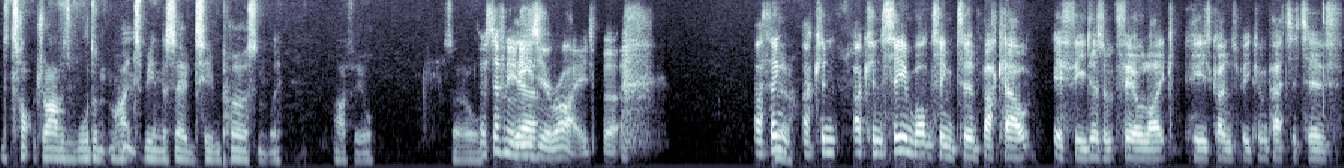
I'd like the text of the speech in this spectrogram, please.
the top drivers wouldn't like to be in the same team personally. I feel so. It's definitely an Yeah. easier ride, but I think Yeah. I can I can see him wanting to back out if he doesn't feel like he's going to be competitive.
